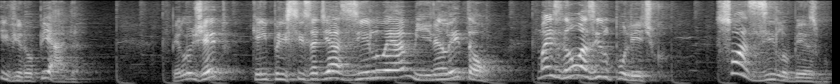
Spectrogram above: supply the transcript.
e virou piada. Pelo jeito, quem precisa de asilo é a Miriam Leitão, mas não asilo político, só asilo mesmo.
